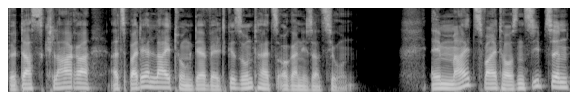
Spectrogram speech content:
wird das klarer als bei der Leitung der Weltgesundheitsorganisation. Im Mai 2017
